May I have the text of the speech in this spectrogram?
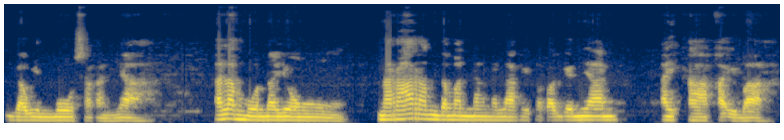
gawin mo sa kanya. Alam mo na yung nararamdaman ng lalaki kapag ganyan ay kakaiba.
